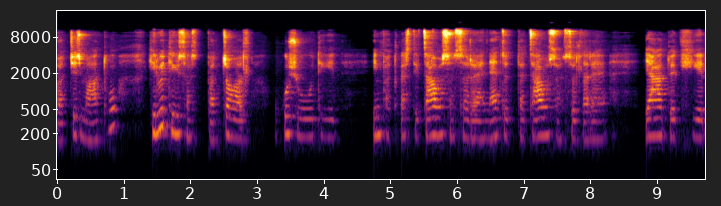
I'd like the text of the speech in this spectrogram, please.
бодож иж магадгүй. Хэрвээ тэгж бодож байгаа бол үгүй шүү. Тэгээд энэ подкастыг заавал сонсоорой. Найзуудтай заавал сонсуулаарай. Яагаад вэ гэхээр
